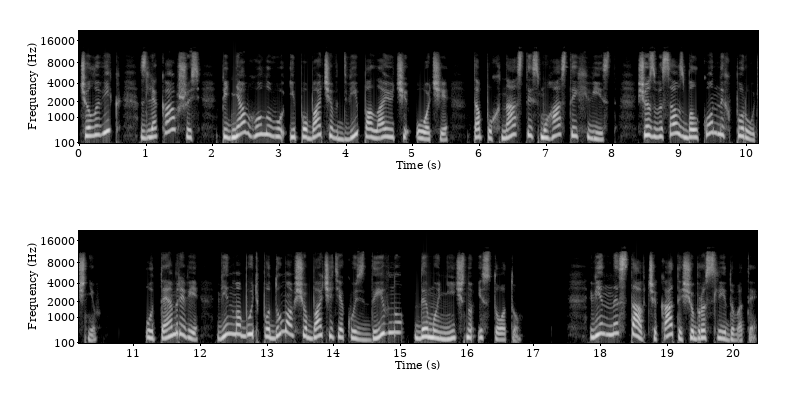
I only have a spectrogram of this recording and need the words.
Чоловік, злякавшись, підняв голову і побачив дві палаючі очі та пухнастий смугастий хвіст, що звисав з балконних поручнів. У темряві він, мабуть, подумав, що бачить якусь дивну демонічну істоту. Він не став чекати, щоб розслідувати,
